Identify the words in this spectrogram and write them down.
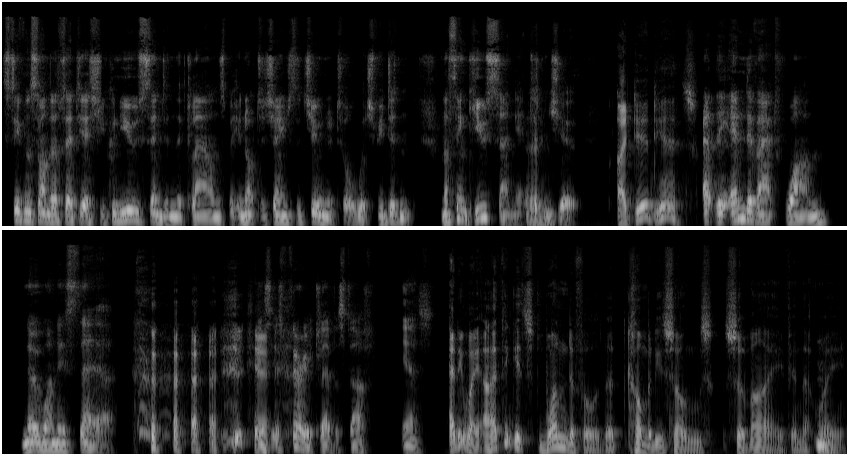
Stephen Sondheim said, "Yes, you can use "Send in the Clowns," but you're not to change the tune at all," which we didn't. And I think you sang it, didn't you? I did, yes. At the end of Act One, no one is there. Yeah. Yes, it's very clever stuff. Yes. Anyway, I think it's wonderful that comedy songs survive in that hmm. way.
